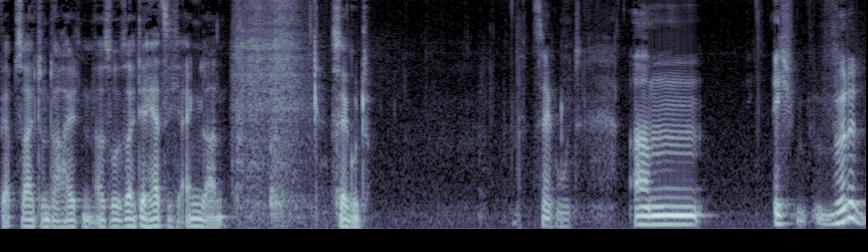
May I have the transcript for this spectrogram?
Webseite unterhalten. Also seid ihr herzlich eingeladen. Sehr gut. Sehr gut. Ähm, ich würde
